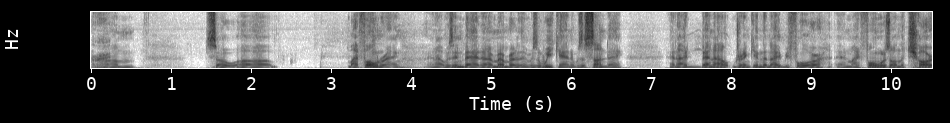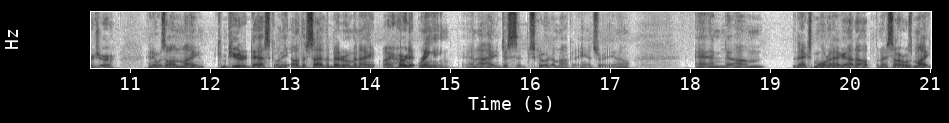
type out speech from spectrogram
Right. Um, so uh, my phone rang and I was in bed and I remember it was a weekend, it was a Sunday, and I'd been out drinking the night before and my phone was on the charger and it was on my computer desk on the other side of the bedroom and I, I heard it ringing and I just said, Screw it, I'm not gonna answer it, you know. And um, the next morning I got up and I saw it was Mike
